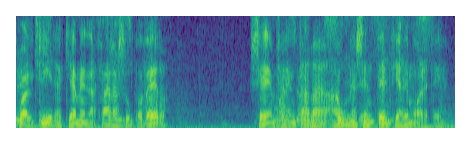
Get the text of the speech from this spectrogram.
Cualquiera que amenazara su poder se enfrentaba a una sentencia de muerte.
